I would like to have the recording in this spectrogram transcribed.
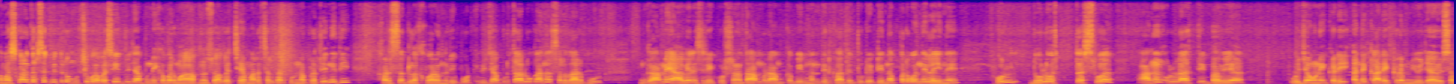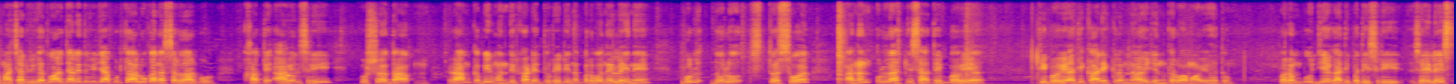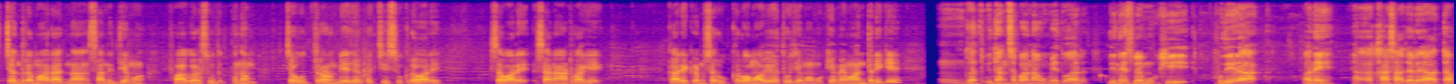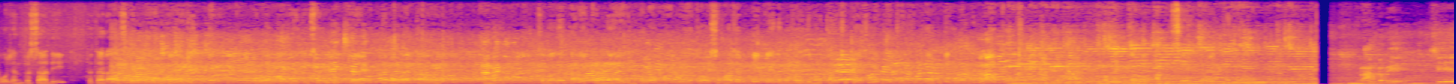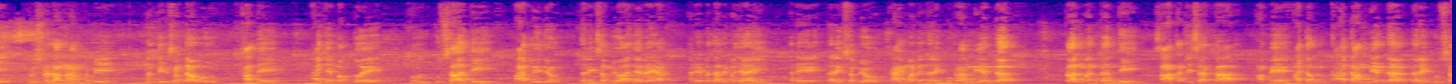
નમસ્કાર દર્શક મિત્રો, હું છું બાબા સૈદ વિજાપુરની ખબરમાં આપનું સ્વાગત છે અમારા સરદારપુરના પ્રતિનિધિ હર્ષદ લખવાનો રિપોર્ટ વિજાપુર તાલુકાના સરદારપુર ગામે આવેલ શ્રી કૃષ્ણધામ રામ કબીર મંદિર ખાતે ધૂળેટીના પર્વને લઈને ફૂલ દોલોત્સવ, આનંદ, ઉલ્લાસથી ભવ્ય ઉજવણી કરી અને કાર્યક્રમ યોજાયો. સમાચાર વિગતવાર જાણે તો વિજાપુર તાલુકાના સરદારપુર ખાતે આવેલ શ્રી કૃષ્ણધામ રામ કબીર મંદિર ખાતે ધૂળેટીના પર્વને લઈને ફૂલ દોલોત્સવ આનંદ ઉલ્લાસની સાથે ભવ્યથી ભવ્યાથી કાર્યક્રમનું આયોજન કરવામાં આવ્યું હતું. પરમ પૂજ્ય ગાદીપતિ શ્રી શૈલેષ ચંદ્ર મહારાજના સાનિધ્યમાં ફાગણ સુદ પૂનમ ચૌદ ત્રણ બે હજાર પચીસ શુક્રવારે સવારે સાડા આઠ વાગે કાર્યક્રમ શરૂ કરવામાં આવ્યો હતો. જેમાં મુખ્ય મહેમાન તરીકે ગત વિધાનસભાના ઉમેદવાર દિનેશભાઈ મુખી ફુદેરા અને ખાસ હાજર રહ્યા હતા ભોજન પ્રસાદી તથા રાસ કરવામાં આવ્યું હતું. સમગ્ર કાર્યક્રમનું આયોજન કરવામાં આવ્યું હતું. સમાચાર બ્રેક લઈ તમે ફરીથી મળતા હોઈશું ત્યાં સુધી ભાઈ છે આપણી ખબર કમેન્ટ કરો અને શેર ધન્યવાદ શ્રી કૃષ્ણધામ રામકવિ મંદિર સરદારપુર ખાતે આજે ભક્તોએ ખૂબ ઉત્સાહથી ભાગ લીધો. દરેક સભ્યો હાજર રહ્યા અને બધાને મજા આવી. અને દરેક સભ્યો કાયમ માટે દરેક પ્રોગ્રામની અંદર તન મન ધનથી સાથ અને સહકાર આપે. આ ધામ, આ ધામની અંદર દરેક ઉત્સવ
